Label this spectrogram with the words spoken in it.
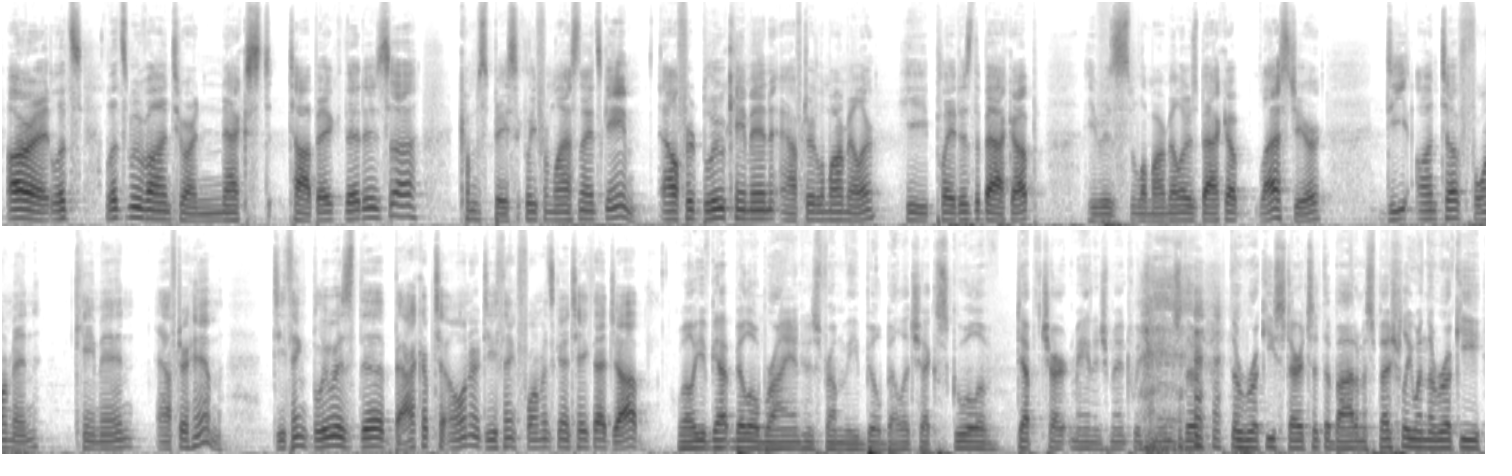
All right, let's let's move on to our next topic. That is uh, comes basically from last night's game. Alfred Blue came in after Lamar Miller. He played as the backup. He was Lamar Miller's backup last year. D'Onta Foreman came in after him. Do you think Blue is the backup to own, or do you think Foreman's going to take that job? Well, you've got Bill O'Brien, who's from the Bill Belichick School of Depth Chart Management, which means the, the rookie starts at the bottom, especially when the rookie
